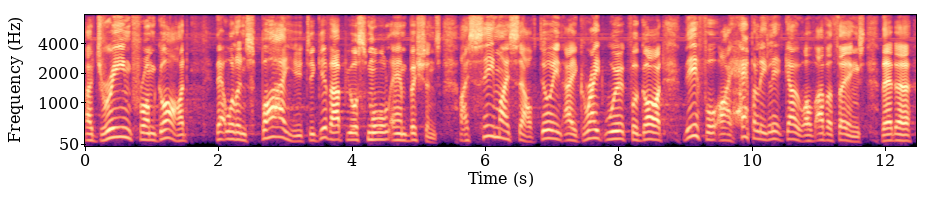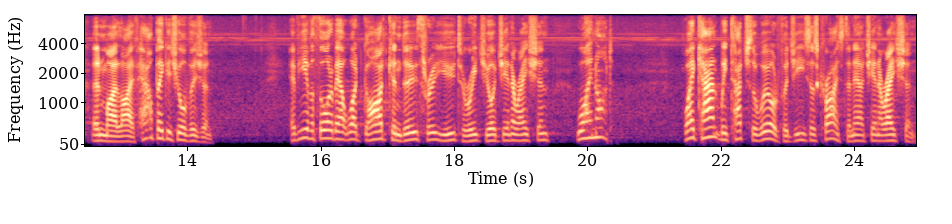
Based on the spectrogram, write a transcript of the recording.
a dream from God that will inspire you to give up your small ambitions. I see myself doing a great work for God, therefore, I happily let go of other things that are in my life. How big is your vision? Have you ever thought about what God can do through you to reach your generation? Why not? Why can't we touch the world for Jesus Christ in our generation?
